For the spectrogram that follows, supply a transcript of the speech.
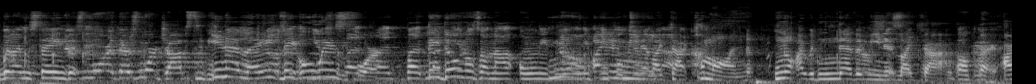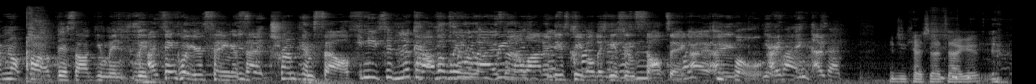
but I'm saying There's that more. There's more jobs to be in LA, they always But, but they don't. Latinos are not only the No, only people I didn't mean doing it like that. Come on. No, I would never mean it like that. Okay, I'm not part of this argument. With, I think what you're saying is that Trump himself he needs to look out his probably window and relies on a lot of these people that he's insulting. I, I, people. yeah, I Right, think I, exactly. Did you catch that, Tackett?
